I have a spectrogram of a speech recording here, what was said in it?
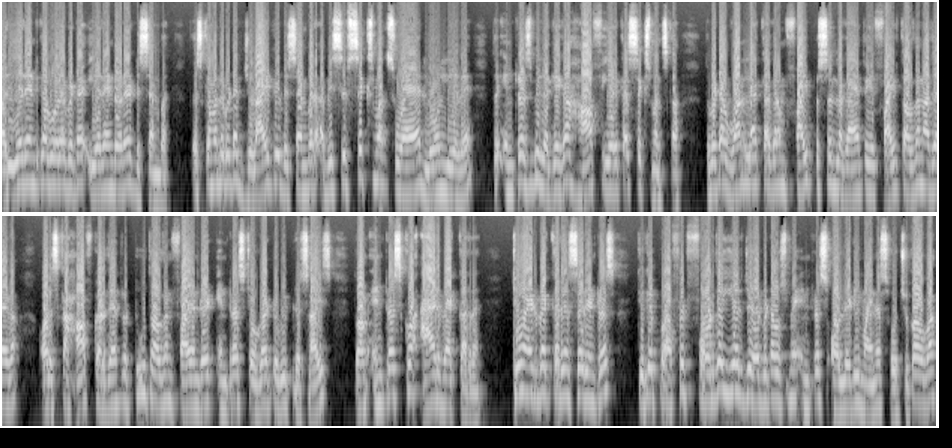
और ईयर एंड कब हो रहा है बेटा? ईयर एंड हो रहा है दिसंबर तो इसका मतलब बेटा जुलाई टू दिसंबर अभी सिर्फ़ सिक्स मंथ्स हुआ है लोन लिए हुए। तो इंटरेस्ट भी लगेगा हाफ़ ईयर का सिक्स मंथ्स का। तो बेटा वन लाख का अगर हम फाइव परसेंट लगाए तो ये फाइव थाउज़ेंड आ जाएगा। और इसका हाफ़ कर दें तो two thousand five hundred interest होगा टू बी प्रिसाइज तो हम इंटरेस्ट को एड बैक कर रहे हैं। क्यों एड बैक कर रहे हैं सर इंटरेस्ट क्योंकि प्रॉफिट फॉर द ईयर जो है बेटा, उसमें इंटरेस्ट ऑलरेडी माइनस हो चुका होगा।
